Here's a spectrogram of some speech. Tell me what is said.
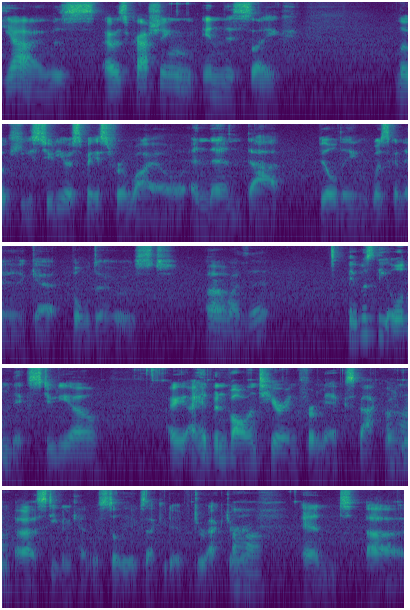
yeah, I was I was crashing in this like low key studio space for a while, and then that building was gonna get bulldozed. Where Um, was it? It was the old Mix studio. I, I had been volunteering for Mix back when Uh-huh. uh Stephen Kent was still the executive director Uh-huh. and uh,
